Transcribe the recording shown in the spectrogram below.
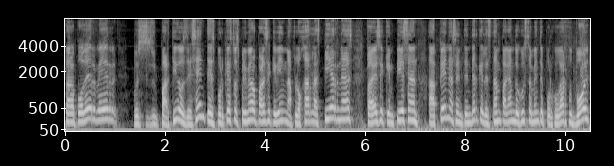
para poder ver pues partidos decentes, porque estos primero parece que vienen a aflojar las piernas, parece que empiezan apenas a entender que le están pagando justamente por jugar fútbol,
